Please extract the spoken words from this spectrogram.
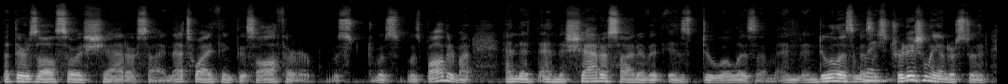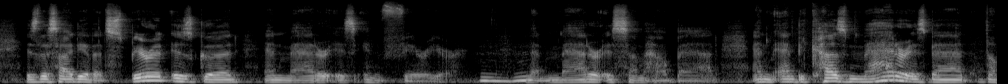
but there's also a shadow side, and that's why I think this author was was was bothered about. It. And that and the shadow side of it is dualism, and, and dualism, as right. it's traditionally understood, is this idea that spirit is good and matter is inferior. Mm-hmm. That matter is somehow bad. And, and because matter is bad, the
